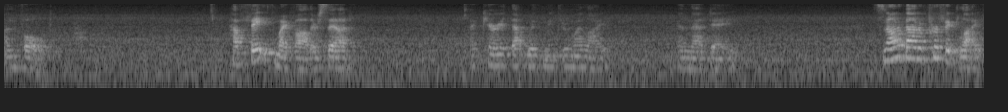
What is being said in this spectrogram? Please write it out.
unfold. Have faith, my father said. I've carried that with me through my life and that day. It's not about a perfect life.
